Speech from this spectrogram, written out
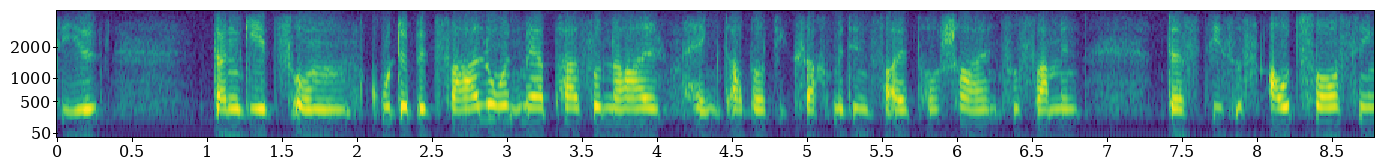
Ziel. Dann geht es um gute Bezahlung und mehr Personal, hängt aber, wie gesagt, mit den Fallpauschalen zusammen, dass dieses Outsourcing,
